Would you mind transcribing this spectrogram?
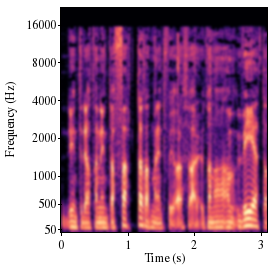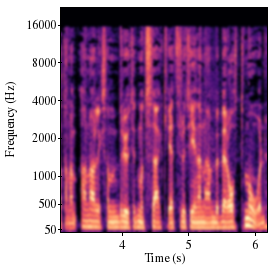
det är inte det att han inte har fattat att man inte får göra så här, utan han, han vet att han har, han har liksom brutit mot säkerhetsrutinerna när han begår mord.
